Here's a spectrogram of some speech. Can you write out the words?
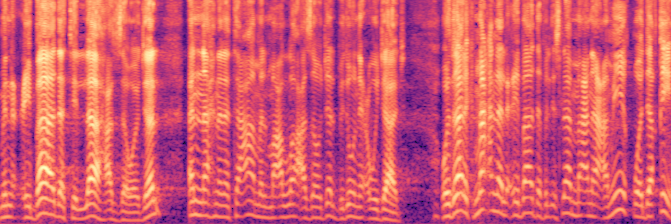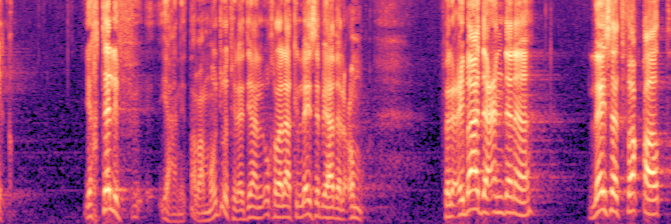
من عبادة الله عز وجل أن إحنا نتعامل مع الله عز وجل بدون اعوجاج. ولذلك معنى العبادة في الإسلام معنى عميق ودقيق. يختلف يعني طبعا موجود في الأديان الأخرى لكن ليس بهذا العمق. فالعبادة عندنا ليست فقط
